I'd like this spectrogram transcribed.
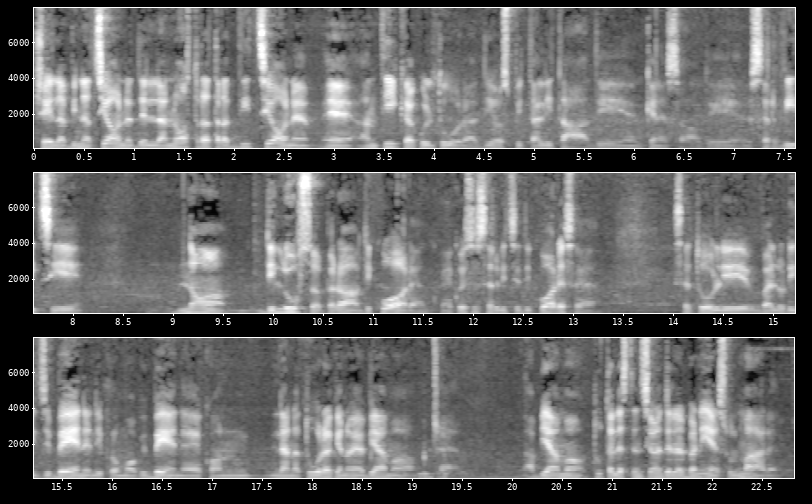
c'è l'abbinazione della nostra tradizione e antica cultura di ospitalità, di, so, di servizi no di lusso però di cuore e questi servizi di cuore se, se, tu li valorizzi bene li promuovi bene con la natura che noi abbiamo cioè, abbiamo tutta l'estensione dell'Albania sul mare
